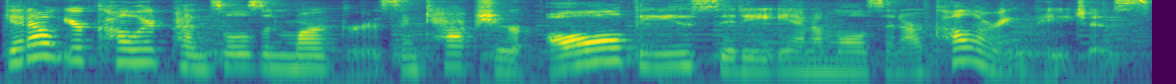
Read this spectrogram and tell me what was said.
Get out your colored pencils and markers and capture all these city animals in our coloring pages.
